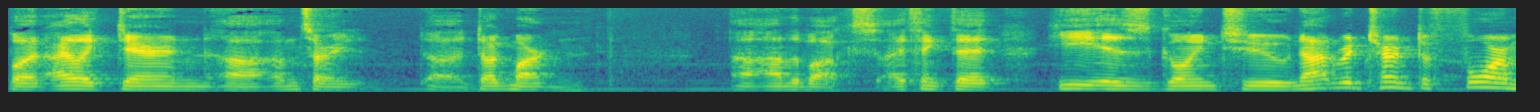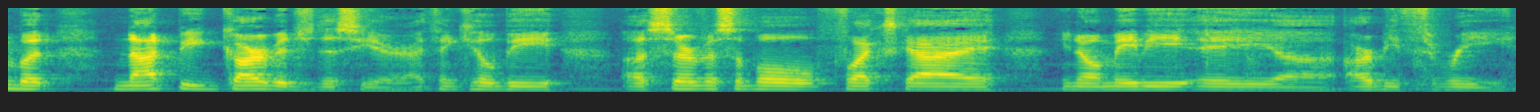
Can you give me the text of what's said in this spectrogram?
but I like Darren. Uh, I'm sorry, uh, Doug Martin uh, on the Bucks. I think that he is going to not return to form, but not be garbage this year. I think he'll be a serviceable flex guy. You know, maybe a uh, RB three.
